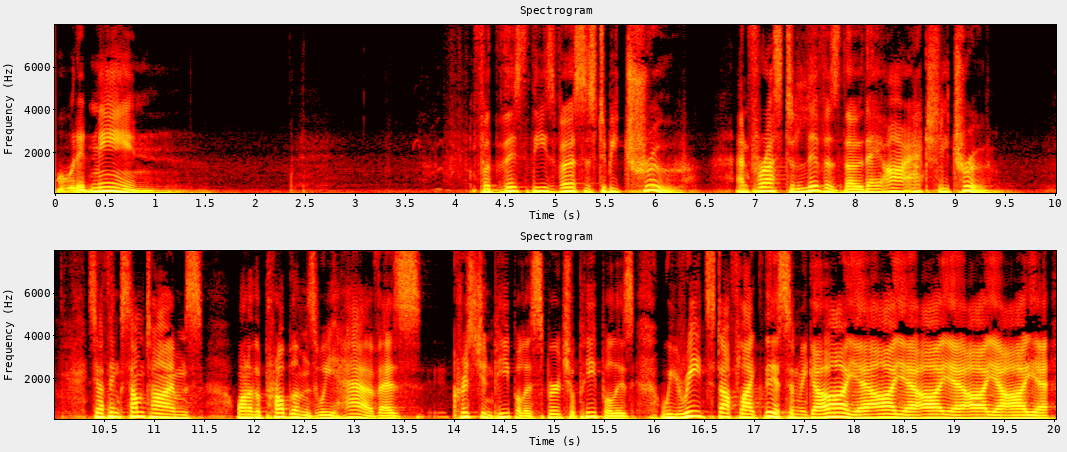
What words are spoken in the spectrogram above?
what would it mean for this, these verses to be true and for us to live as though they are actually true? See, I think sometimes one of the problems we have as Christian people, as spiritual people, is we read stuff like this and we go, oh yeah, oh yeah, oh yeah, oh yeah, oh yeah.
